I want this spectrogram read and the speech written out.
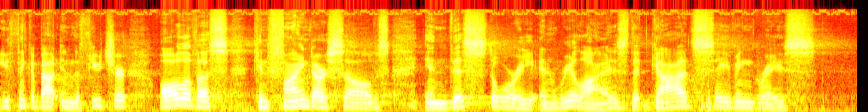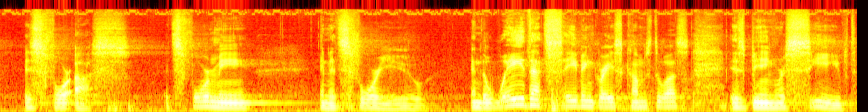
you think about in the future, all of us can find ourselves in this story and realize that God's saving grace is for us. It's for me, and it's for you. And the way that saving grace comes to us is being received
